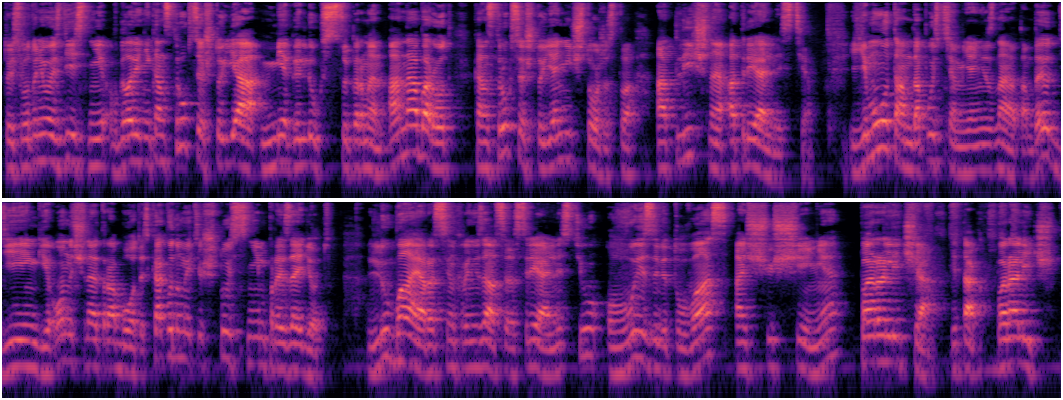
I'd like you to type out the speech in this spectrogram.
То есть вот у него здесь не, в голове не конструкция, что я мега-люкс супермен, а наоборот, конструкция, что я ничтожество, отличная от реальности. Ему там, допустим, я не знаю, там дает деньги, он начинает работать. Как вы думаете, что с ним произойдет? Любая рассинхронизация с реальностью вызовет у вас ощущение паралича. Итак, паралич.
